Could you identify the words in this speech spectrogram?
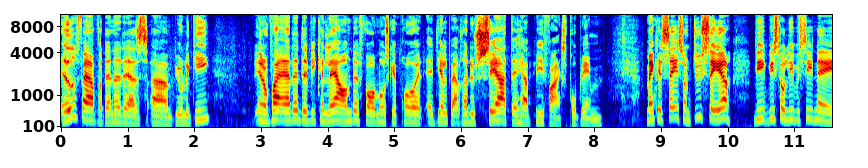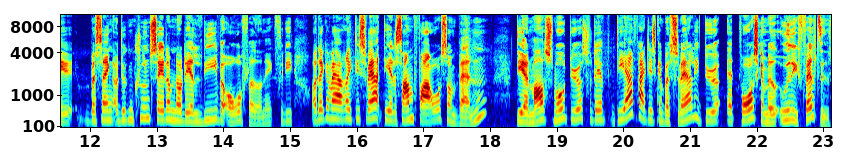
adfærd, hvordan er deres um, biologi, you know, hvad er det, det, vi kan lære om det for at måske prøve at, at hjælpe at reducere det her bifangstproblem. Man kan se, som du ser, vi, vi står lige ved siden af bassin, og du kan kun se dem, når det er lige ved overfladen. Ikke? Fordi, og det kan være rigtig svært. Det er det samme farver som vandet. De er en meget små dyr, så det, de er faktisk en besværlig dyr at forske med ude i feltet.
